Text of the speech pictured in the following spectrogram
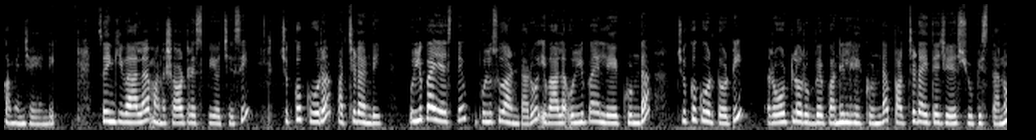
కామెంట్ చేయండి. సో ఇంక ఇవాళ మన షార్ట్ రెసిపీ వచ్చేసి చుక్క కూర పచ్చడండి. ఉల్లిపాయ వేస్తే పులుసు అంటారు. ఇవాళ ఉల్లిపాయ లేకుండా చుక్క కూరతోటి రోట్లో రుబ్బే పని లేకుండా పచ్చడి అయితే చేసి చూపిస్తాను.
